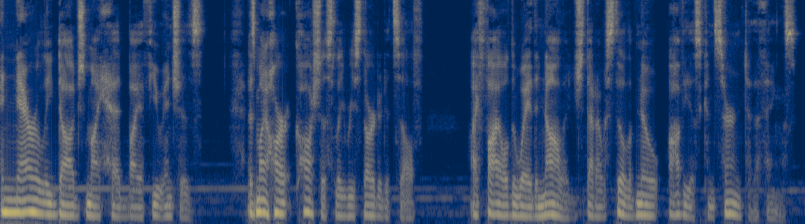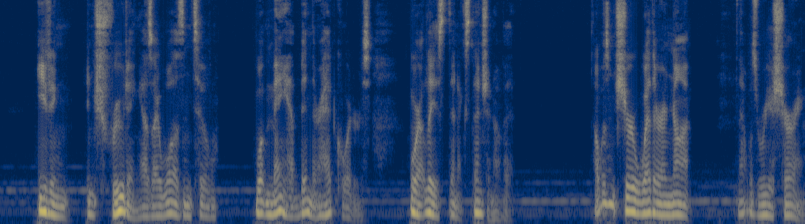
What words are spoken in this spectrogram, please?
and narrowly dodged my head by a few inches. As my heart cautiously restarted itself, I filed away the knowledge that I was still of no obvious concern to the things, even intruding as I was into what may have been their headquarters, or at least an extension of it. I wasn't sure whether or not that was reassuring.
